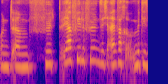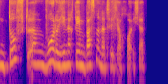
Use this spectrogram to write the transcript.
Und ähm, fühlt, ja, viele fühlen sich einfach mit diesem Duft ähm, wohl, je nachdem, was man natürlich auch räuchert.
